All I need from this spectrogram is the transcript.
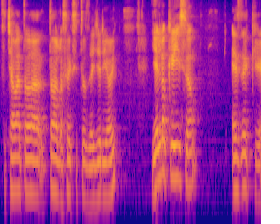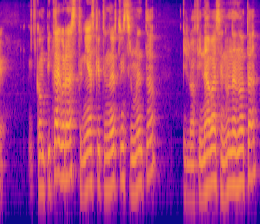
Se echaba todos los éxitos de ayer y hoy. Y él lo que hizo es de que con Pitágoras tenías que tener tu instrumento y lo afinabas en una nota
